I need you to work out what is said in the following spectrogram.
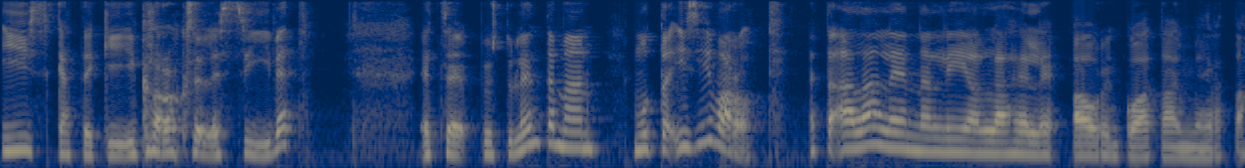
iskä teki Ikarokselle siivet, että se pystyi lentämään, mutta isi varotti, että älä lennä liian lähelle aurinkoa tai merta.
